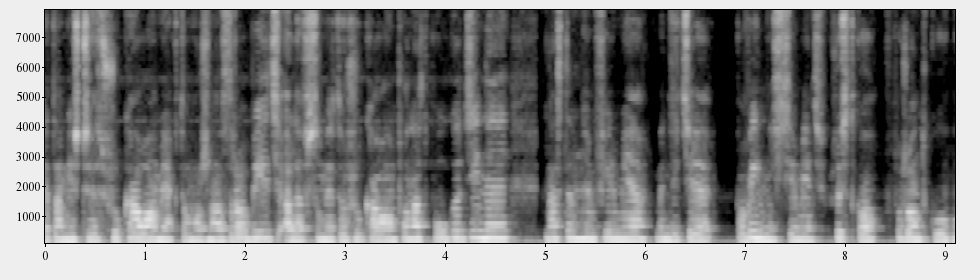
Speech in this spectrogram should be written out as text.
Ja tam jeszcze szukałam, jak to można zrobić, ale w sumie to szukałam ponad pół godziny. W następnym filmie będziecie, powinniście mieć wszystko w porządku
